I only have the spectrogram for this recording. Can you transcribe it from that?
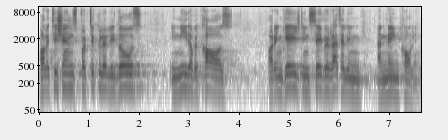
Politicians, particularly those in need of a cause, are engaged in saber rattling and name calling.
